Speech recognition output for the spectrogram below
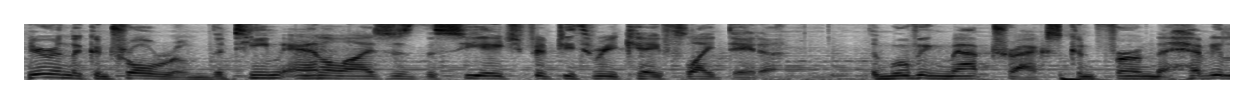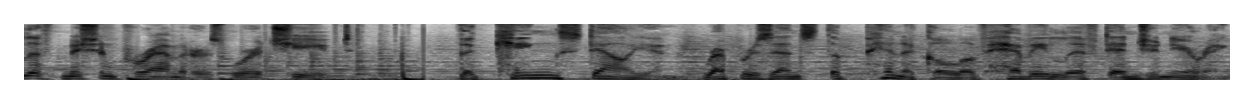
Here in the control room, the team analyzes the CH-53K flight data. The moving map tracks confirm the heavy lift mission parameters were achieved. The King Stallion represents the pinnacle of heavy lift engineering,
